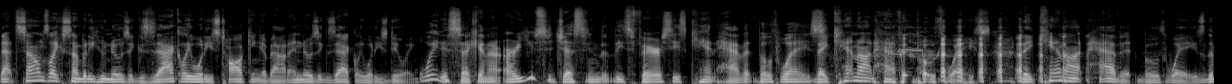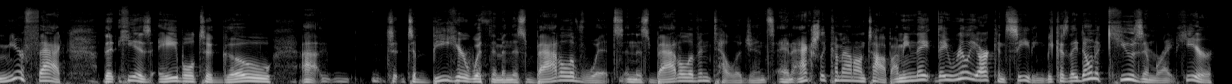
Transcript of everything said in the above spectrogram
That sounds like somebody who knows exactly what he's talking about and knows exactly what he's doing. Wait a second. Are- Are you suggesting that these Pharisees can't have it both ways? They cannot have it both ways. they cannot have it both ways. The mere fact that he is able to go. Uh, to, to be here with them in this battle of wits, in this battle of intelligence, and actually come out on top. I mean, they, they really are conceding because they don't accuse him right here.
